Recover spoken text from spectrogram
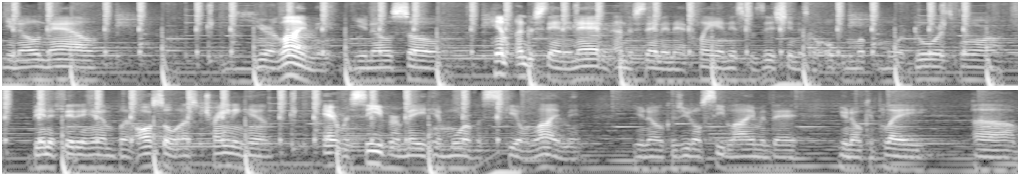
you know, now you're a lineman, you know, so him understanding that and understanding that playing this position is gonna open up more doors for him, benefited him, but also us training him at receiver made him more of a skilled lineman, you know, because you don't see linemen that, you know, can play um,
